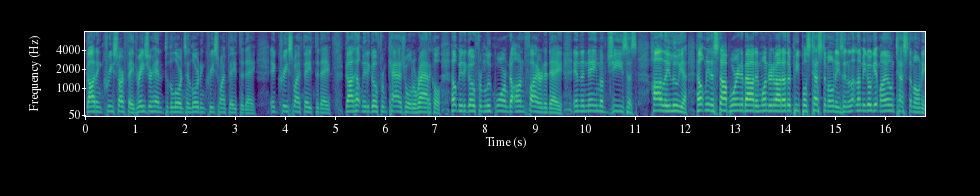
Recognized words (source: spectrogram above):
God, increase our faith. Raise your hand to the Lord and say, Lord, increase my faith today. Increase my faith today. God, help me to go from casual to radical. Help me to go from lukewarm to on fire today. In the name of Jesus. Hallelujah. Help me to stop worrying about and wondering about other people's testimonies and let, let me go get my own testimony.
